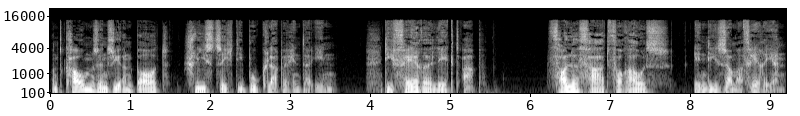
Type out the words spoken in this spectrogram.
und kaum sind sie an Bord, schließt sich die Bugklappe hinter ihn. Die Fähre legt ab. Volle Fahrt voraus in die Sommerferien.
